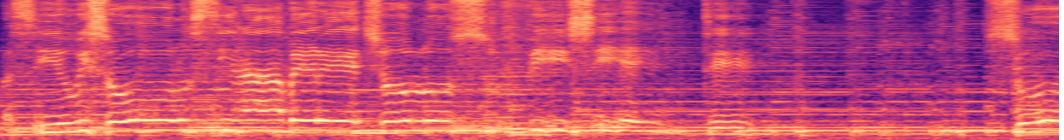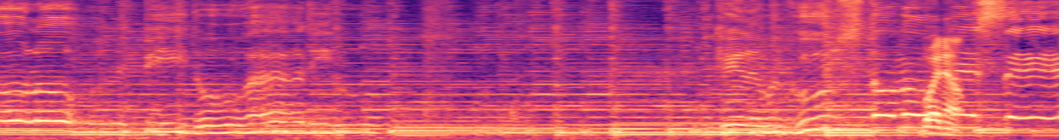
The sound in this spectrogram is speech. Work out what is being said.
Vacío y solo sin haber hecho lo suficiente. Solo le pido a Dios que lo injusto no Bueno, me sea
